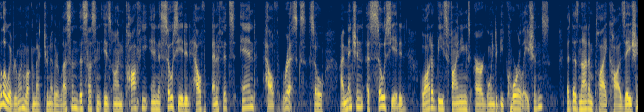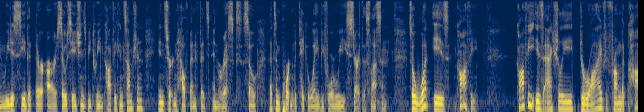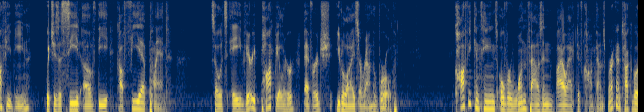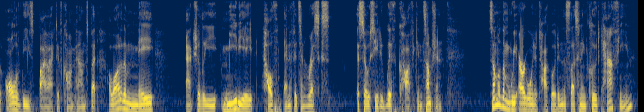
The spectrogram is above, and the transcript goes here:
Hello, everyone. Welcome back to another lesson. This lesson is on coffee and associated health benefits and health risks. So, I mentioned associated. A lot of these findings are going to be correlations. That does not imply causation. We just see that there are associations between coffee consumption and certain health benefits and risks. So, that's important to take away before we start this lesson. So, what is coffee? Coffee is actually derived from the coffee bean, which is a seed of the coffea plant. So it's a very popular beverage utilized around the world. Coffee contains over 1,000 bioactive compounds. We're not going to talk about all of these bioactive compounds, but a lot of them may actually mediate health benefits and risks associated with coffee consumption. Some of them we are going to talk about in this lesson include caffeine,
